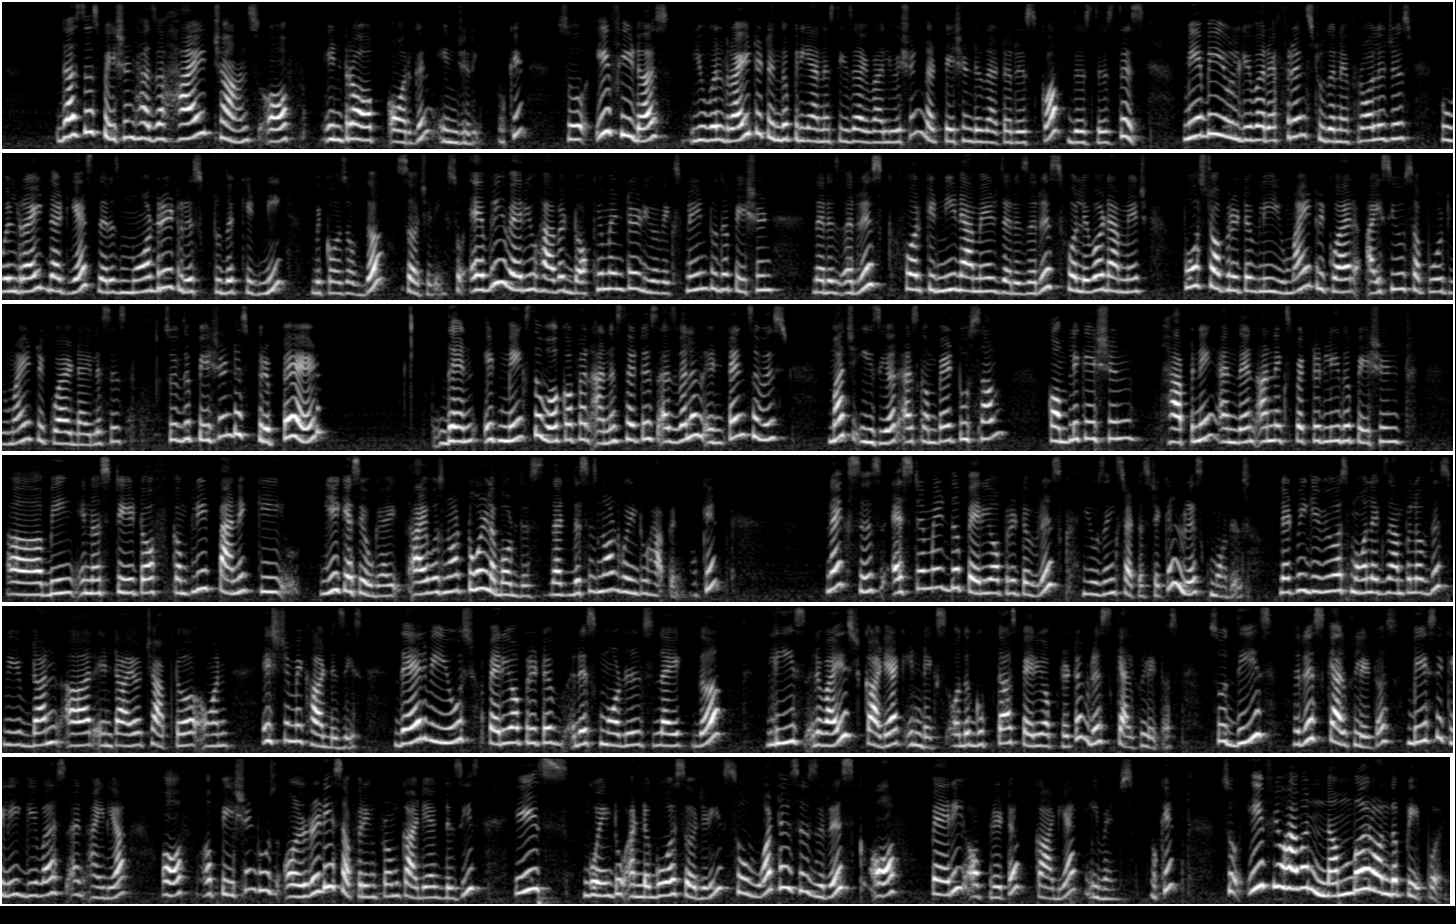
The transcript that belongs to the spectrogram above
thus this patient has a high chance of intraop organ injury. Okay? So, if he does, you will write it in the pre-anesthesia evaluation that patient is at a risk of this, this, this. Maybe you will give a reference to the nephrologist who will write that yes, there is moderate risk to the kidney because of the surgery. So, everywhere you have it documented, you have explained to the patient there is a risk for kidney damage, there is a risk for liver damage, post-operatively you might require ICU support, you might require dialysis. So, if the patient is prepared, then it makes the work of an anesthetist as well as intensivist much easier as compared to some complication happening and then unexpectedly the patient uh, being in a state of complete panic ki ye kaise ho gaya? I was not told about this that this is not going to happen okay? Next is estimate the perioperative risk using statistical risk models let me give you a small example of this we've done our entire chapter on ischemic heart disease there we used perioperative risk models like the Lee's revised cardiac index or the Gupta's perioperative risk calculators. So, these risk calculators basically give us an idea of a patient who is already suffering from cardiac disease is going to undergo a surgery. So, what is his risk of perioperative cardiac events? Okay. So, if you have a number on the paper,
